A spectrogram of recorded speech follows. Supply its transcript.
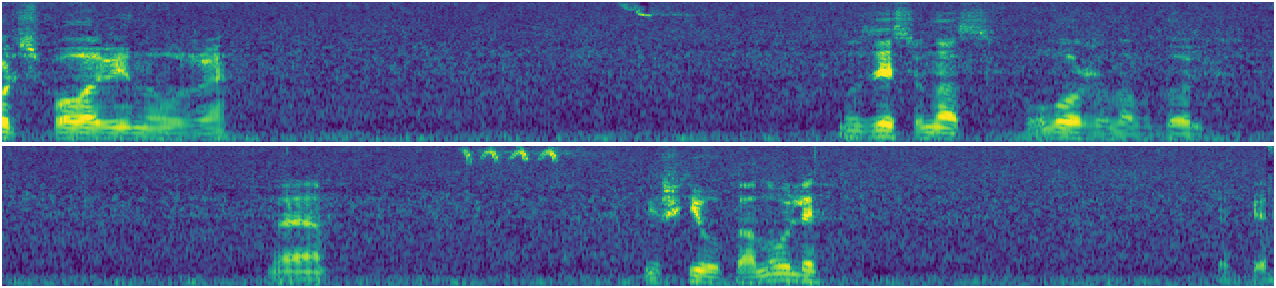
больше половины уже. Ну, здесь у нас уложено вдоль. Да. Мешки утонули. Капец.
